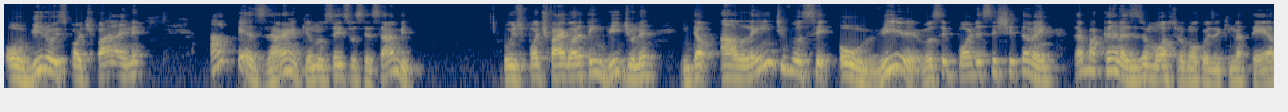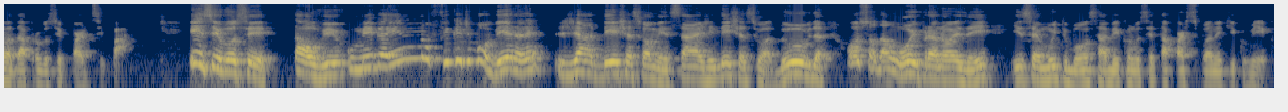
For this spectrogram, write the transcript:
ouvir no Spotify, né? Apesar que eu não sei se você sabe, o Spotify agora tem vídeo, né? Então, além de você ouvir, você pode assistir também. É bacana, às vezes eu mostro alguma coisa aqui na tela, dá para você participar. E se você tá ao vivo comigo aí, não fica de bobeira, né? Já deixa sua mensagem, deixa sua dúvida, ou só dá um oi para nós aí. Isso é muito bom saber quando você está participando aqui comigo.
